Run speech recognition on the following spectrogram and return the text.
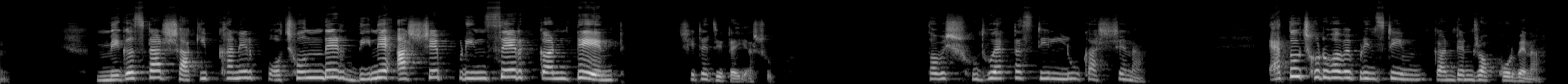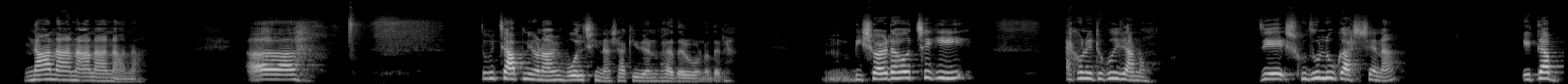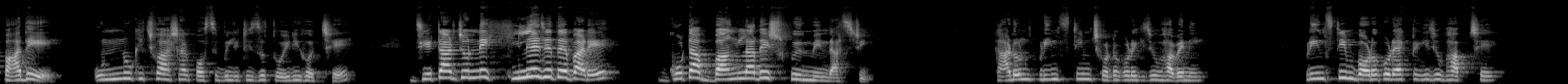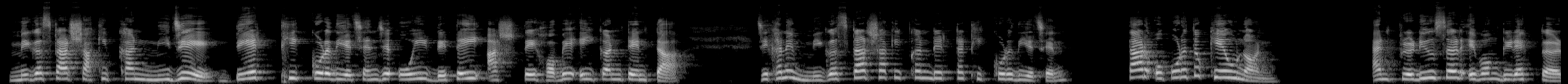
মেগাস্টার শাকিব খানের পছন্দের দিনে আসছে প্রিন্সের কন্টেন্ট সেটা যেটাই আসুক। তবে শুধু একটা স্টিল লুক আসছে না। এত ছোটভাবে প্রিন্স টিম কন্টেন্ট ড্রপ করবে না। না না না না না না। তুমি চাপ নিও না, আমি বলছি না সাকিবিয়ান ভাইদের বোনদের। বিষয়টা হচ্ছে কি, এখন এটুকুই জানো, যে শুধু লুক আসছে না, এটা বাদে অন্য কিছু আসার পসিবিলিটিসও তৈরি হচ্ছে, যেটার জন্যে হিলে যেতে পারে গোটা বাংলাদেশ ফিল্ম ইন্ডাস্ট্রি কারণ প্রিন্স টিম ছোট করে কিছু ভাবেনি প্রিন্স টিম বড় করে একটা কিছু ভাবছে মেগাস্টার শাকিব খান নিজে ডেট ঠিক করে দিয়েছেন যে ওই ডেটেই আসতে হবে এই কন্টেন্টটা যেখানে মেগাস্টার শাকিব খান ডেটটা ঠিক করে দিয়েছেন, তার ওপরে তো কেউ নন। অ্যান্ড প্রডিউসার এবং ডিরেক্টর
